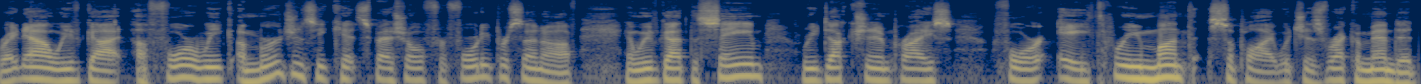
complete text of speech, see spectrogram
Right now, we've got a four week emergency kit special for 40% off, and we've got the same reduction in price for a three month supply, which is recommended.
